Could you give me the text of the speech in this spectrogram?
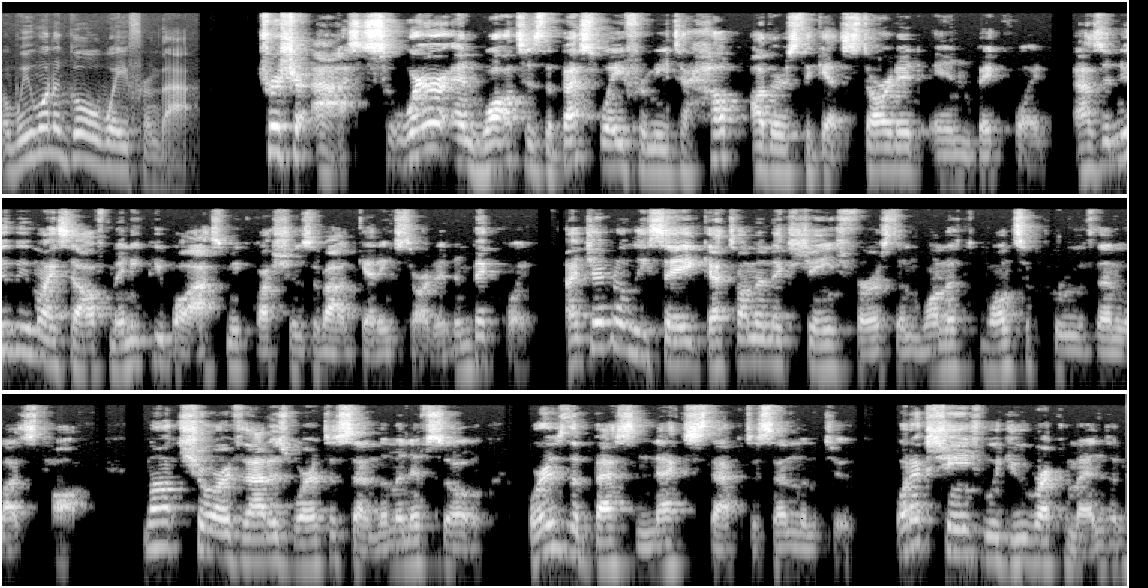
And we want to go away from that. Trisha asks, where and what is the best way for me to help others to get started in Bitcoin? As a newbie myself, many people ask me questions about getting started in Bitcoin. I generally say get on an exchange first and once approved, then let's talk. Not sure if that is where to send them, and if so, where is the best next step to send them to? What exchange would you recommend and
